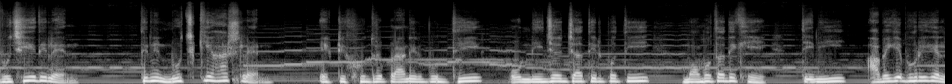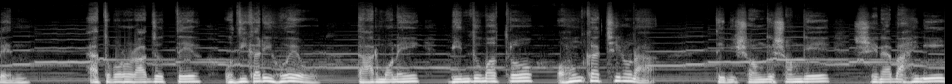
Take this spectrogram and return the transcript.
বুঝিয়ে দিলেন। তিনি নুচকি হাসলেন। একটি ক্ষুদ্র প্রাণীর বুদ্ধি ও নিজের জাতির প্রতি মমতা দেখে তিনি আবেগে ভরে গেলেন। এত বড় রাজত্বের অধিকারী হয়েও তার মনে বিন্দুমাত্র অহংকার ছিল না। তিনি সঙ্গে সঙ্গে সেনাবাহিনী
